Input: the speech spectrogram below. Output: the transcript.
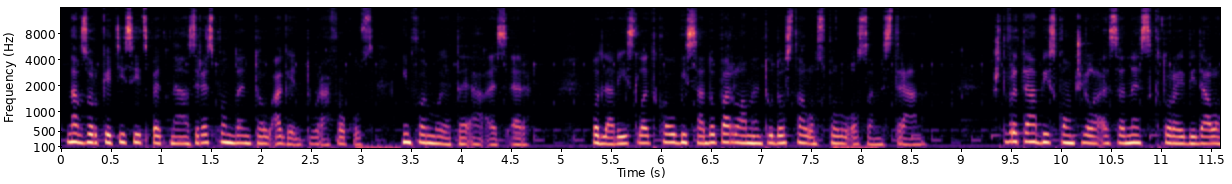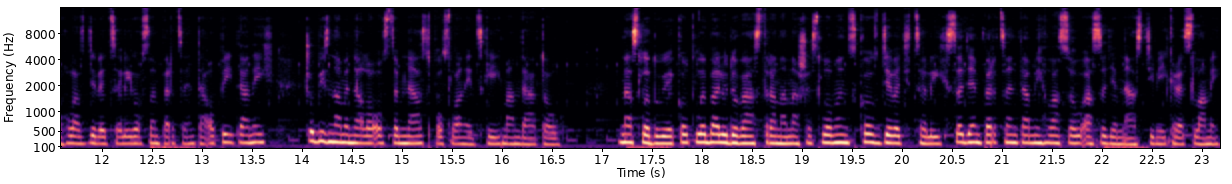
na vzorke 1015 respondentov agentúra Focus, informuje TASR. Podľa výsledkov by sa do parlamentu dostalo spolu 8 strán. Štvrtá by skončila SNS, ktorej by dalo hlas 9,8% opýtaných, čo by znamenalo 18 poslaneckých mandátov. Nasleduje Kotleba ľudová strana Naše Slovensko s 9,7% hlasov a 17 kreslami.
